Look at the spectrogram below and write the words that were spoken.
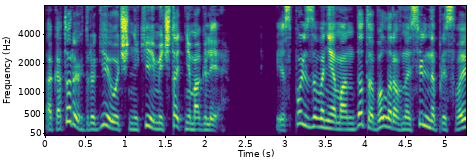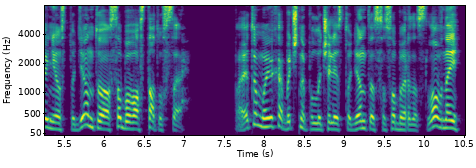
о которых другие ученики и мечтать не могли. Использование мандата было равносильно присвоению студенту особого статуса. Поэтому их обычно получили студенты с особой родословной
